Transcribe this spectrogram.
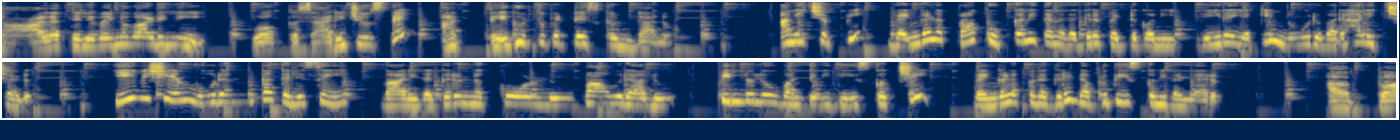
చాలా తెలివైన వాడిని. ఒక్కసారి చూస్తే అట్టే గుర్తు పెట్టేసుకుంటాను అని చెప్పి వెంగళప్ప కుక్కని తన దగ్గర పెట్టుకొని వీరయ్యకి నూరు వరహాలిచ్చాడు. ఈ విషయం ఊరంతా తెలిసి వారి దగ్గరున్న కోళ్ళు పావురాలు పిల్లులు వంటివి తీసుకొచ్చి వెంగళప్ప దగ్గర డబ్బు తీసుకుని వెళ్ళారు అబ్బా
